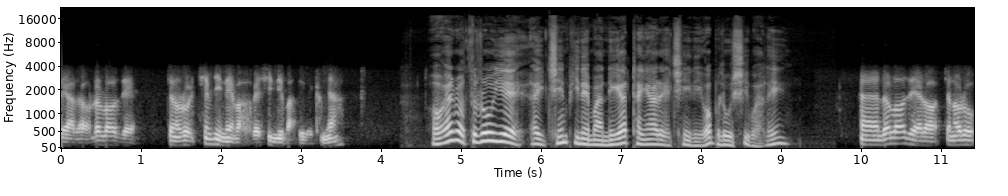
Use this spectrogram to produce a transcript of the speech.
တွေကတော့လောလောဆယ်ကျွန်တော်တို့ချင်းပြည်နယ်မှာပဲရှိနေပါသေးတယ်ခင်ဗျာဟောအဲ့တော့သူတို့ရဲ့အဲ့ချင်းပြည်နယ်မှာနေရထိုင်ရတဲ့အခြေအနေရောဘယ်လိုရှိပါလဲ အဲလောလောဆယ်တော့ကျွန်တော်တို့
